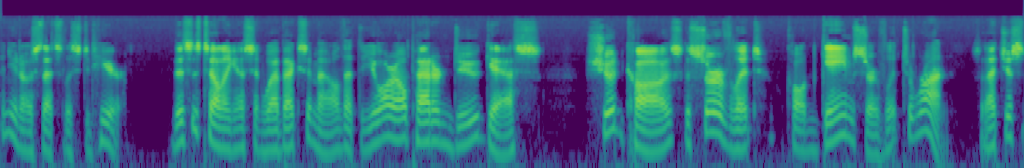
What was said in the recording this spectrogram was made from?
and you notice that's listed here. This is telling us in WebXML that the URL pattern do guess should cause the servlet called game servlet to run. So that just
